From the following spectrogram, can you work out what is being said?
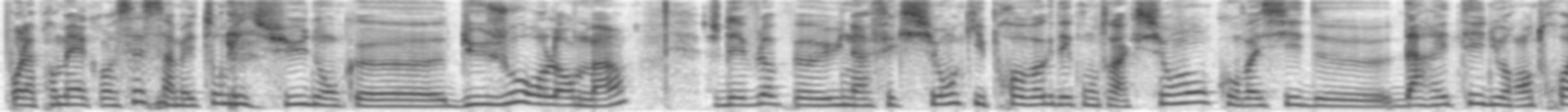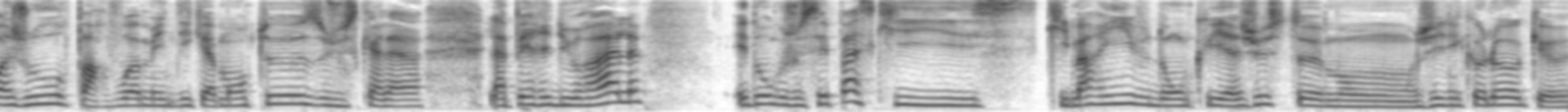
pour la première grossesse, ça m'est tombé dessus. Donc, du jour au lendemain, je développe une infection qui provoque des contractions qu'on va essayer d'arrêter durant trois jours par voie médicamenteuse jusqu'à la, la péridurale. Et donc, je sais pas ce qui, ce qui m'arrive. Donc, il y a juste mon gynécologue euh,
